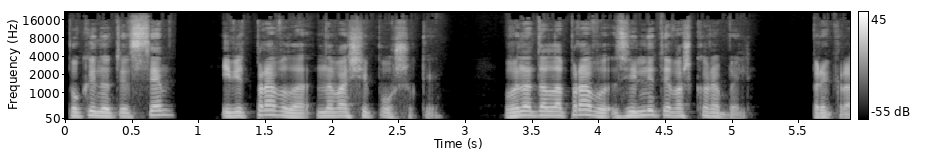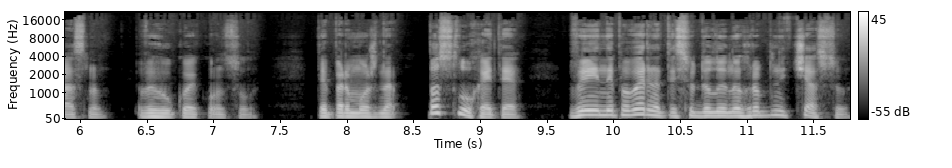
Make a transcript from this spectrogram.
покинути все і відправила на ваші пошуки. Вона дала право звільнити ваш корабель. Прекрасно. вигукує консул. Тепер можна. Послухайте, ви не повернетесь у долину гробниць часу.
